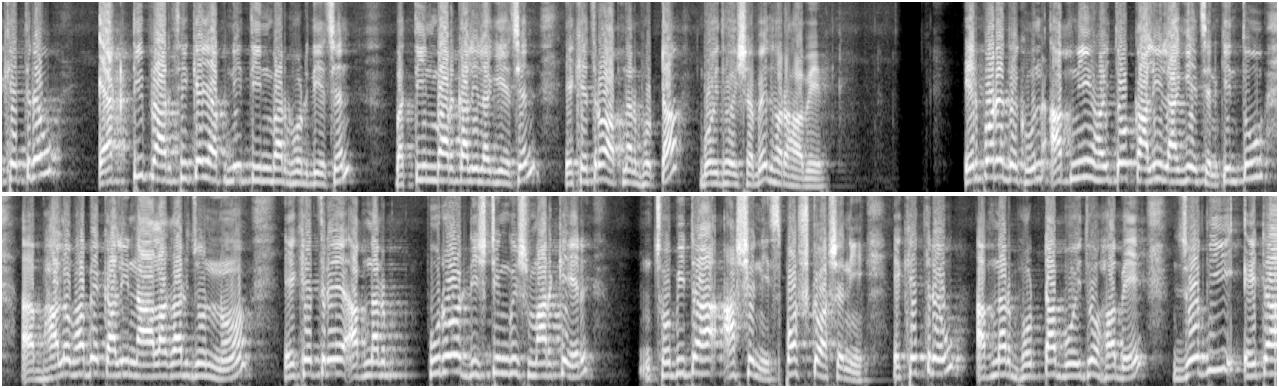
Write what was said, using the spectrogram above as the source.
এক্ষেত্রেও একটি প্রার্থীকেই আপনি তিনবার ভোট দিয়েছেন বা তিনবার কালি লাগিয়েছেন, এক্ষেত্রেও আপনার ভোটটা বৈধ হিসাবে ধরা হবে। এরপরে দেখুন, আপনি হয়তো কালি লাগিয়েছেন, কিন্তু ভালোভাবে কালি না লাগার জন্য এক্ষেত্রে আপনার পুরো ডিস্টিংগুইশ মার্কের ছবিটা আসেনি, স্পষ্ট আসেনি। এক্ষেত্রেও আপনার ভোটটা বৈধ হবে। যদি এটা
